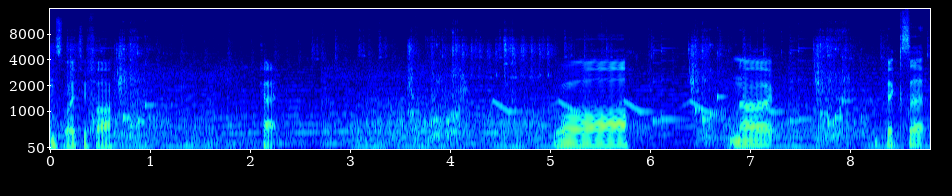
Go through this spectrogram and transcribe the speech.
One's way too far. Okay. Whoa. No. Fix it.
